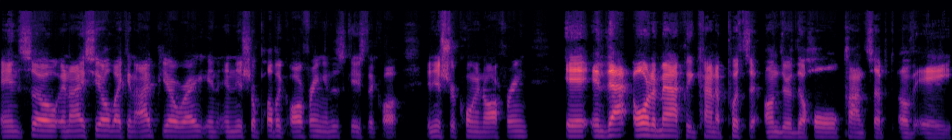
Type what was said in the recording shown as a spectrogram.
And so an ICO, like an IPO, right? An initial public offering. In this case, they call it initial coin offering. And that automatically kind of puts it under the whole concept of a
